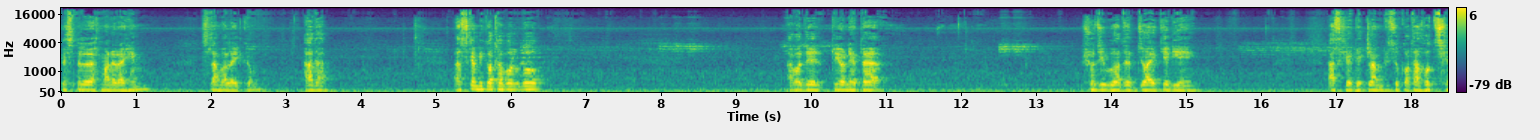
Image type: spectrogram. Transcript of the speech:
বিসমুল্লাহ রহমান রাহিম। আসসালামু আলাইকুম। আদাব। আজকে আমি কথা বলব আমাদের প্রিয় নেতা সজীব ওয়াজের জয়কে নিয়ে। আজকে দেখলাম কিছু কথা হচ্ছে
